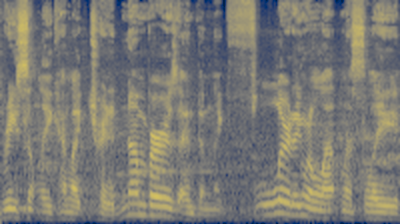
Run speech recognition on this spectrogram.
recently kind of like traded numbers and been like flirting relentlessly.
